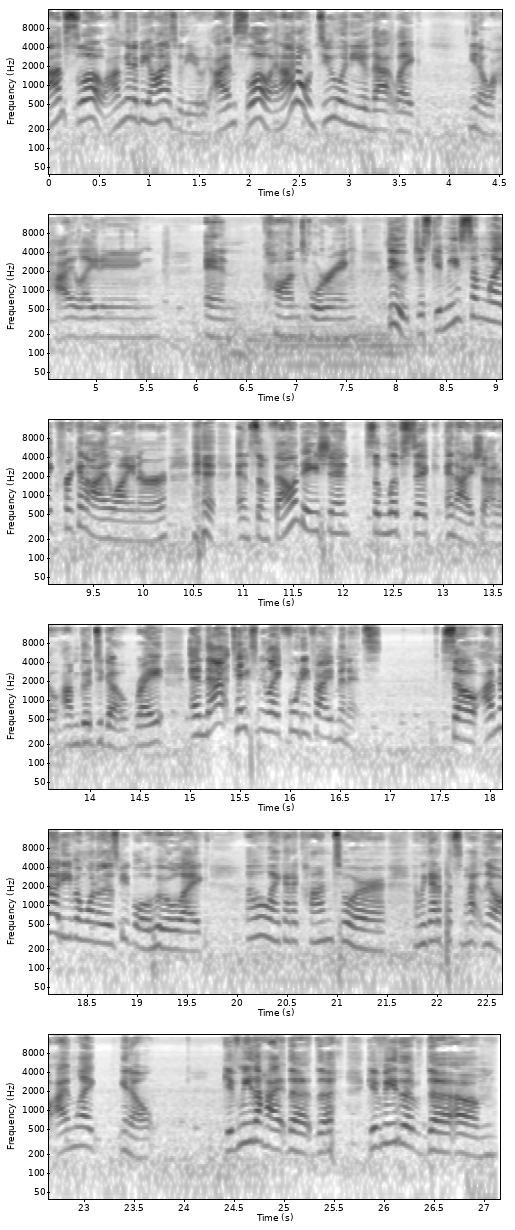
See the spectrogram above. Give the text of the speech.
I'm slow. I'm going to be honest with you. I'm slow. And I don't do any of that, like, you know, highlighting and contouring. Dude, just give me some, like, freaking eyeliner and some foundation, some lipstick, and eyeshadow. I'm good to go, right? And that takes me like 45 minutes. So I'm not even one of those people who, like, oh, I got to contour and we got to put some, high-. no, I'm like, you know, give me the high, the, the, give me the, the, um,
